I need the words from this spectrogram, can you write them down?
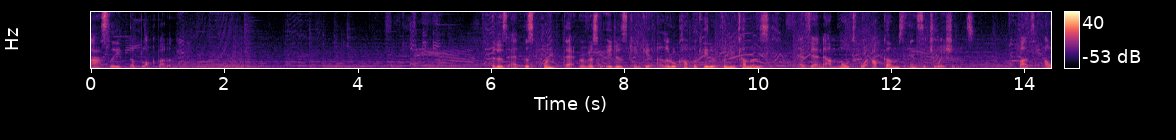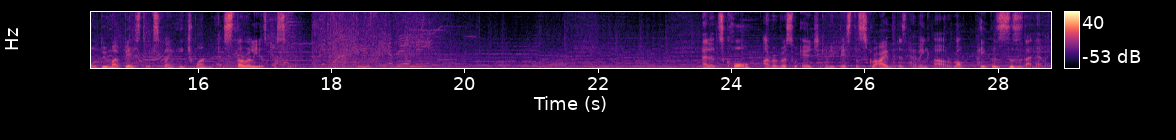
lastly the block button. It is at this point that reversal edges can get a little complicated for newcomers, as there are now multiple outcomes and situations. But I will do my best to explain each one as thoroughly as possible. At its core, a reversal edge can be best described as having a rock, paper, scissors dynamic,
